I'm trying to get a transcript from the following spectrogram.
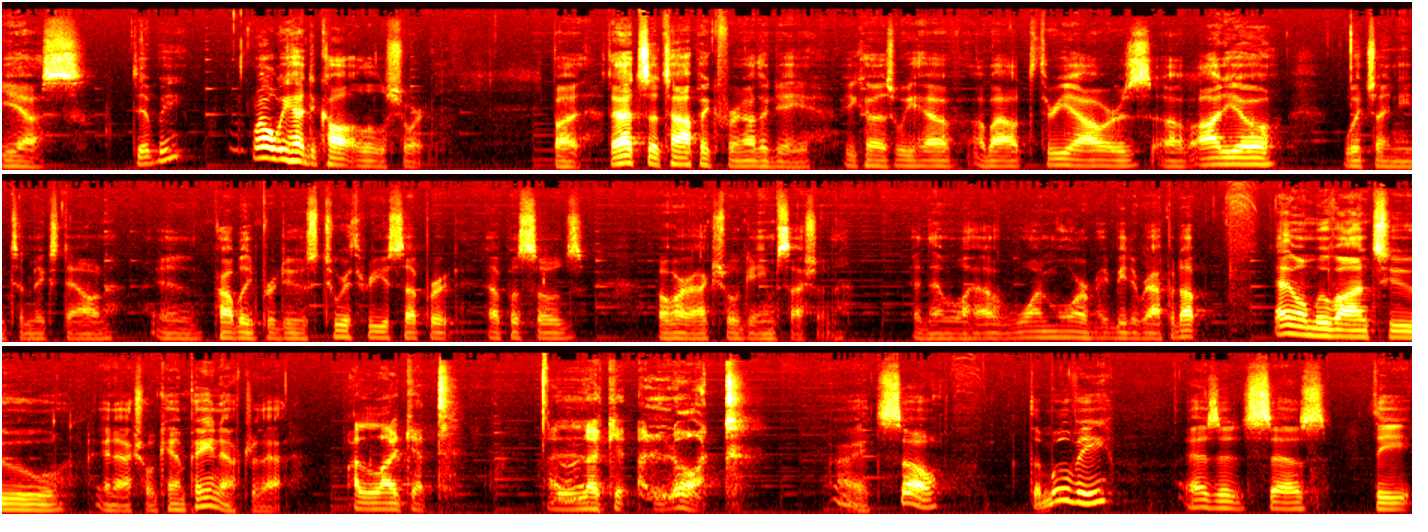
Yes. Did we? Well, we had to call it a little short. But that's a topic for another day because we have about three hours of audio, which I need to mix down and probably produce two or three separate episodes of our actual game session and then we'll have one more maybe to wrap it up. And we'll move on to an actual campaign after that. I like it. I like it a lot. All right, so the movie, as it says, the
